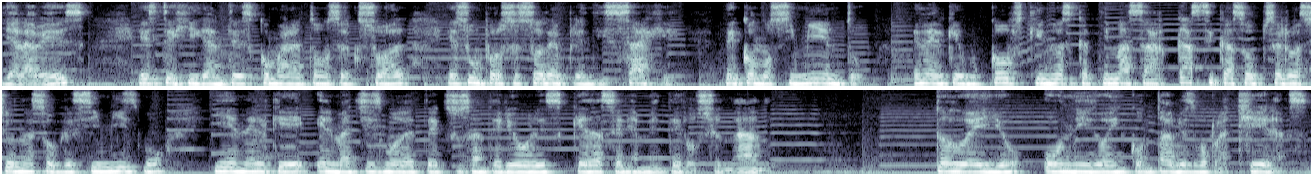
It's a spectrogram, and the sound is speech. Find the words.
y a la vez, este gigantesco maratón sexual es un proceso de aprendizaje, de conocimiento, en el que Bukowski no escatima sarcásticas observaciones sobre sí mismo y en el que el machismo de textos anteriores queda seriamente erosionado. Todo ello unido a incontables borracheras,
